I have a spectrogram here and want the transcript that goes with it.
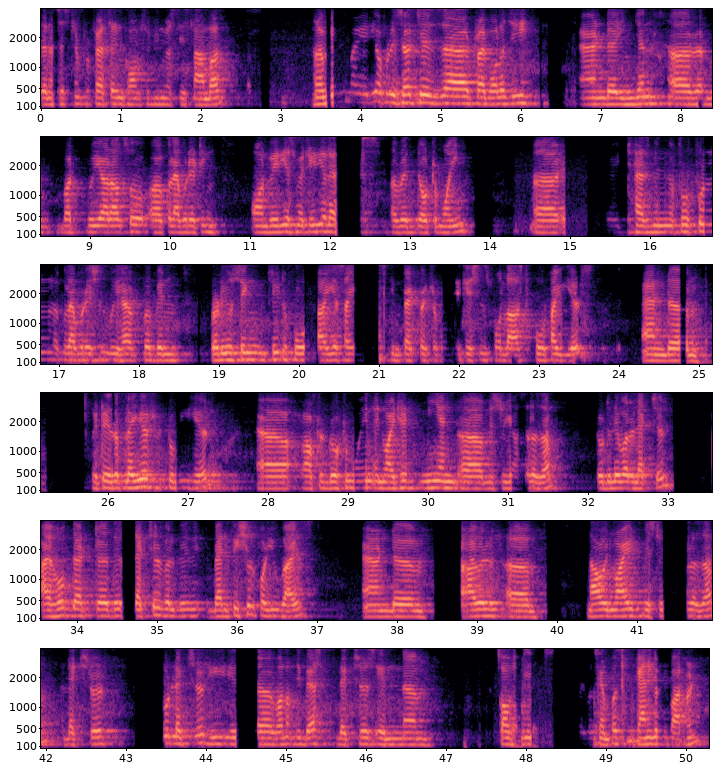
an assistant professor in COMSATS University, Islamabad. Uh, my area of research is uh, tribology and uh, Indian, uh, but we are also uh, collaborating on various material aspects with Dr. Moin. it has been a fruitful collaboration. We have been producing three to four ISI impact factor publications for last four five years, and um, it is a pleasure to be here after Dr. Moin invited me and uh, Mr. Yasir Raza to deliver a lecture. I hope that uh, this lecture will be beneficial for you guys. And um, I will um, now invite Mr. Raza, lecturer, good lecturer. He is uh, one of the best lecturers in um, campus mechanical department.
